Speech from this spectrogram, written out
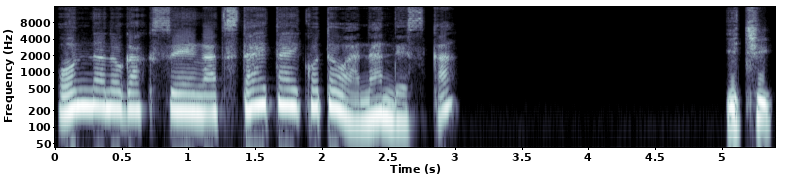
女の学生が伝えたいことは何ですか ?1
